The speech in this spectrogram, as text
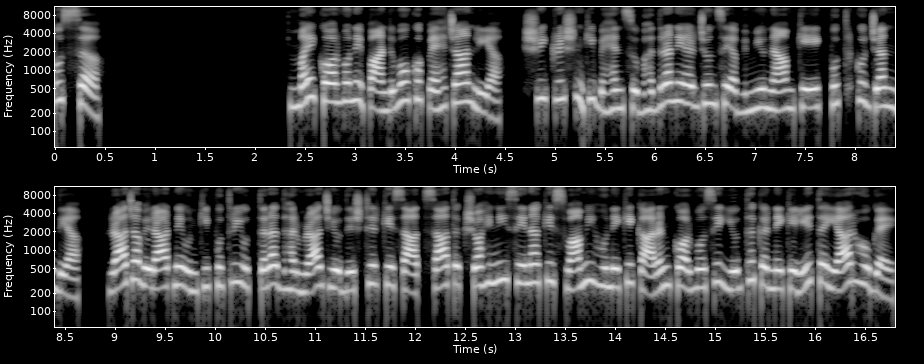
उस मई कौरवों ने पांडवों को पहचान लिया। श्री कृष्ण की बहन सुभद्रा ने अर्जुन से अभिमन्यु नाम के एक पुत्र को जन्म दिया। राजा विराट ने उनकी पुत्री उत्तरा धर्मराज युधिष्ठिर के साथ साथ अक्षौहिणी सेना के स्वामी होने के कारण कौरवों से युद्ध करने के लिए तैयार हो गए।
